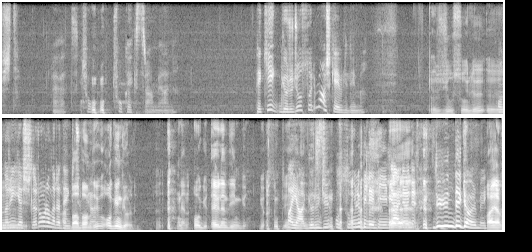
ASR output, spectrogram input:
İşte. Evet. Çok çok ekstrem yani. Peki görücü usulü mü aşk evliliği mi? Görücü usulü. e, Onların yaşları oralara denk Babam çünkü. diyor o gün gördüm. Yani o gün evlendiğim gün. Bayağı görücü usulü bile değil yani Evet. hani düğünde görmek. Hayır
